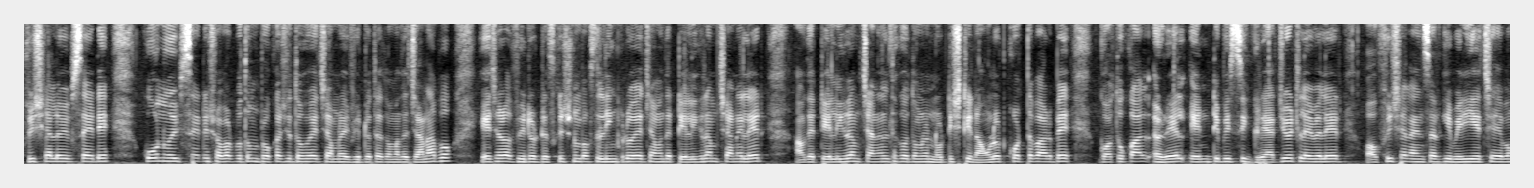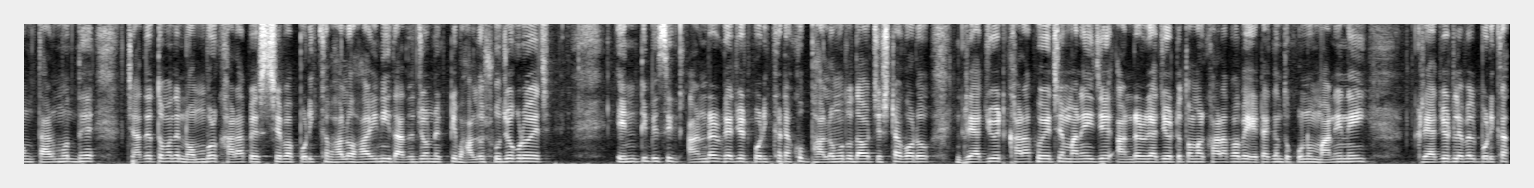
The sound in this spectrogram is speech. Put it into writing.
অফিসিয়াল ওয়েবসাইটে কোন ওয়েবসাইটে সবার প্রথম প্রকাশিত হয়েছে আমরা এই ভিডিওতে তোমাদের জানাব। এছাড়াও ভিডিও ডিসক্রিপশন বক্সে লিঙ্ক রয়েছে আমাদের টেলিগ্রাম চ্যানেলের আমাদের টেলিগ্রাম চ্যানেল থেকেও তোমরা নোটিশটি ডাউনলোড করতে পারবে। গতকাল রেল এনটিপিসি গ্র্যাজুয়েট লেভেলের অফিসিয়াল অ্যান্সার কি বেরিয়েছে এবং তার মধ্যে যাদের তোমাদের নম্বর খারাপ এসছে বা পরীক্ষা ভালো হয়নি, তাদের জন্য একটি ভালো সুযোগ রয়েছে। এনটিপিসি আন্ডার গ্র্যাজুয়েট পরীক্ষাটা খুব ভালো মতো দেওয়ার চেষ্টা করো। গ্র্যাজুয়েট খারাপ হয়েছে মানেই যে আন্ডার গ্র্যাজুয়েটে তোমার খারাপ হবে, এটা কিন্তু কোনো মানে নেই। গ্র্যাজুয়েট লেভেল পরীক্ষা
